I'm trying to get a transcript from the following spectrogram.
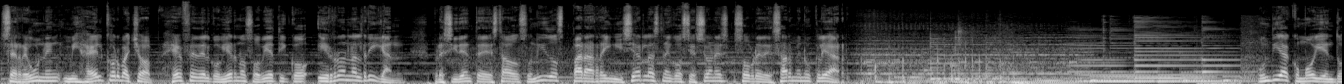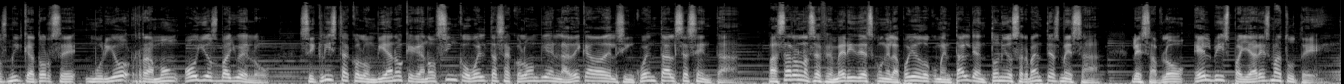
se reúnen Mikhail Gorbachev, jefe del gobierno soviético, y Ronald Reagan, presidente de Estados Unidos, para reiniciar las negociaciones sobre desarme nuclear. Un día como hoy, en 2014, murió Ramón Hoyos Bayuelo, ciclista colombiano que ganó cinco vueltas a Colombia en la década del 50 al 60. Pasaron las efemérides con el apoyo documental de Antonio Cervantes Mesa. Les habló Elvis Payares Matute.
